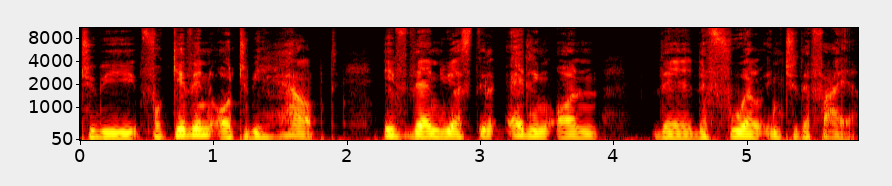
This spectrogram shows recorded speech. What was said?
to be forgiven or to be helped if then you are still adding on the the fuel into the fire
